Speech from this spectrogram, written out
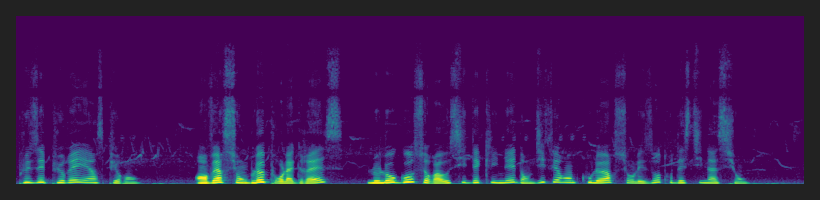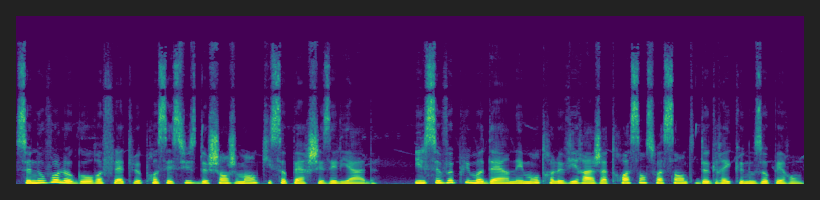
plus épuré et inspirant. En version bleue pour la Grèce, le logo sera aussi décliné dans différentes couleurs sur les autres destinations. Ce nouveau logo reflète le processus de changement qui s'opère chez Eliade. Il se veut plus moderne et montre le virage à 360 degrés que nous opérons.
